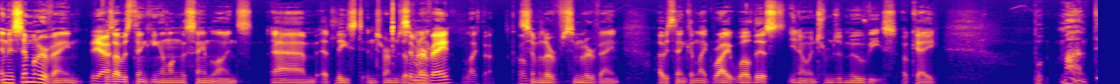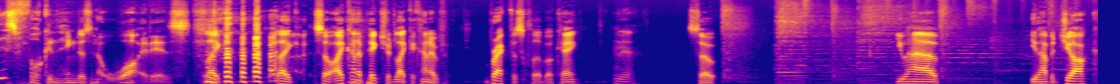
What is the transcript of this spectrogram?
in a similar vein, Yeah. because I was thinking along the same lines, um, at least in terms of Similar like, vein, like that. Go on. similar similar vein. I was thinking like, right, well, this you know, in terms of movies, okay, but man, this fucking thing doesn't know what it is. Like, like, so I kind of pictured like a kind of Breakfast Club, okay. Yeah. So you have you have a jock,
